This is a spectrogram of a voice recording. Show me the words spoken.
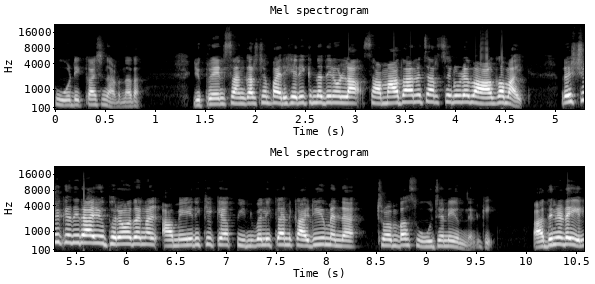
കൂടിക്കാഴ്ച നടന്നത്. യുക്രൈൻ സംഘർഷം പരിഹരിക്കുന്നതിനുള്ള സമാധാന ചർച്ചകളുടെ ഭാഗമായി റഷ്യക്കെതിരായ ഉപരോധങ്ങൾ അമേരിക്കയ്ക്ക് പിൻവലിക്കാൻ കഴിയുമെന്ന് ട്രംപ് സൂചനയും നൽകി. അതിനിടയിൽ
